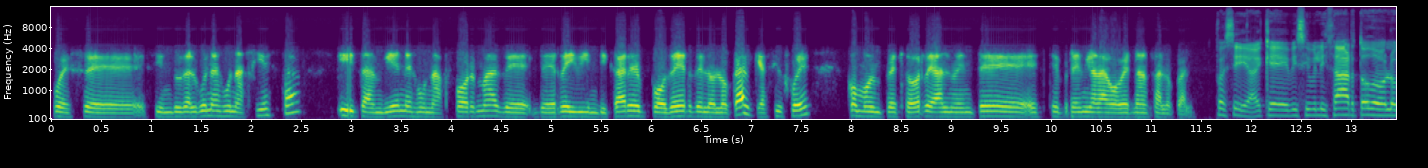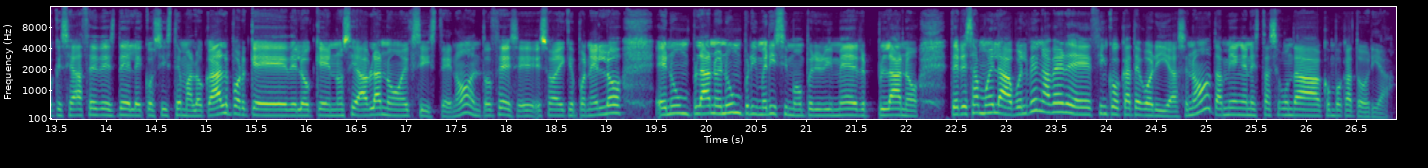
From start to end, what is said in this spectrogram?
pues eh, sin duda alguna es una fiesta y también es una forma de, de reivindicar el poder de lo local, que así fue como empezó realmente este premio a la gobernanza local. Pues sí, hay que visibilizar todo lo que se hace desde el ecosistema local porque de lo que no se habla no existe, ¿no? Entonces eh, eso hay que ponerlo en un plano, en un primerísimo primer plano. Teresa Muela, vuelven a haber eh, cinco categorías, ¿no? También en esta segunda convocatoria.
